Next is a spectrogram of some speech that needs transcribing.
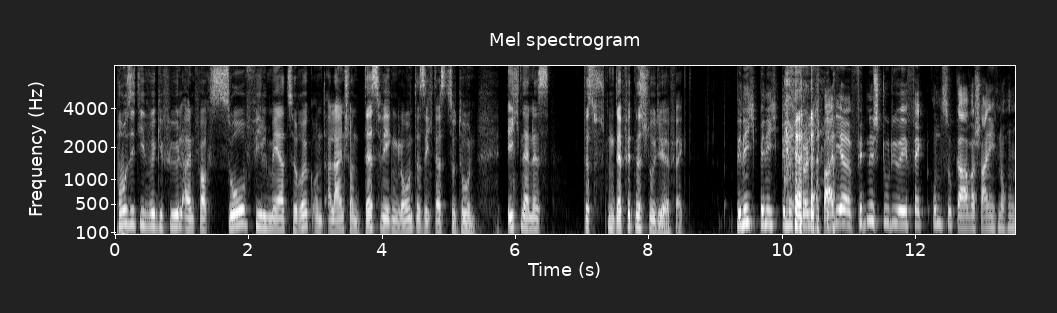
positive Gefühl einfach so viel mehr zurück und allein schon deswegen lohnt es sich, das zu tun. Ich nenne es das, der Fitnessstudio-Effekt. Bin ich, bin ich, bin ich völlig bei dir. Fitnessstudio-Effekt und sogar wahrscheinlich noch ein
